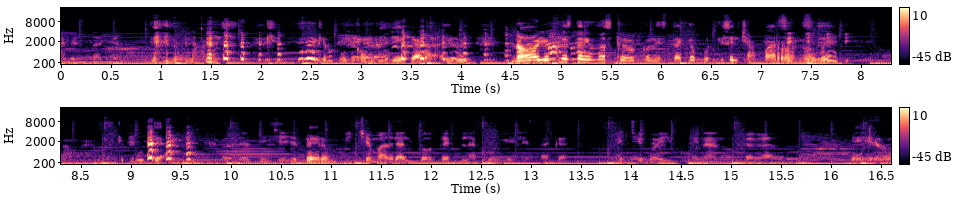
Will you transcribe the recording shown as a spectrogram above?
El estaca. no mames. Qué poco con Videgaray, güey. No, yo creo que estaría más caro con estaca porque es el chaparro, ¿no, güey? No mames, qué sea, pinche, Pero- pinche madre altote, flaco, y el estaca. Pinche güey, enano, cagado. Pero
